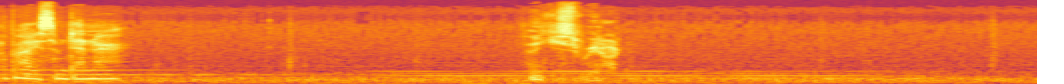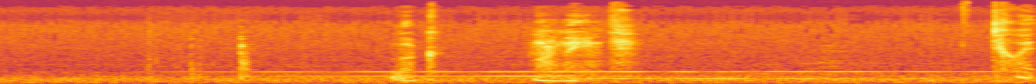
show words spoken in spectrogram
I brought you some dinner. Thank you, sweetheart. Look, Marlene. Do it.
